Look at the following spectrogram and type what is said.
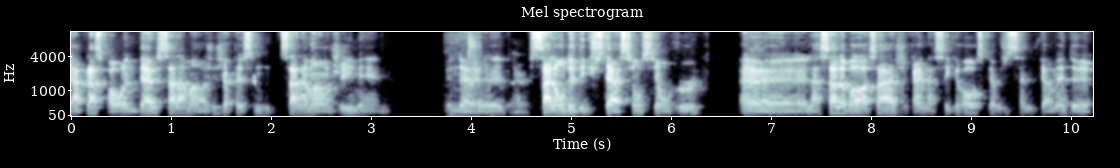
la place pour avoir une belle salle à manger. J'appelle ça une salle à manger, mais un salon de dégustation si on veut. Euh, la salle de brassage est quand même assez grosse, comme je dis, ça nous permet de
